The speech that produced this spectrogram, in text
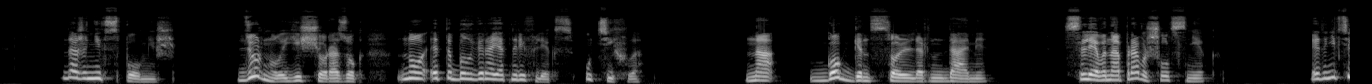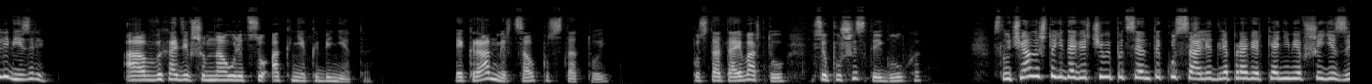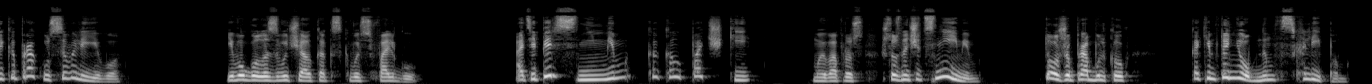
Даже не вспомнишь. Дернула еще разок, но это был, вероятно, рефлекс. Утихла. На Гоггенсоллерндаме слева направо шел снег. Это не в телевизоре, а в выходившем на улицу окне кабинета. Экран мерцал пустотой. Пустота и во рту, все пушисто и глухо. Случалось, что недоверчивые пациенты кусали для проверки онемевший язык и прокусывали его. Его голос звучал, как сквозь фольгу. «А теперь снимем как колпачки». Мой вопрос, что значит «снимем?» Тоже пробулькал каким-то небным всхлипом.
